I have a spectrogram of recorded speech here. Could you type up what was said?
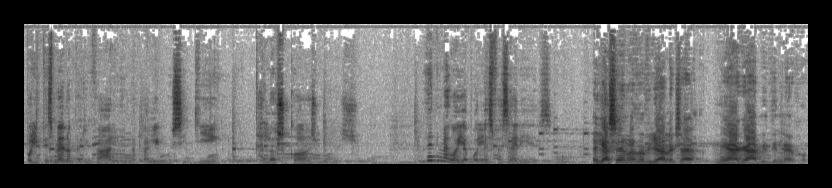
Πολιτισμένο περιβάλλον, απαλή μουσική, καλός κόσμος. Δεν είμαι εγώ για πολλές φασαρίες. Ε, για σένα το διάλεξα. Μια αγάπη την έχω.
